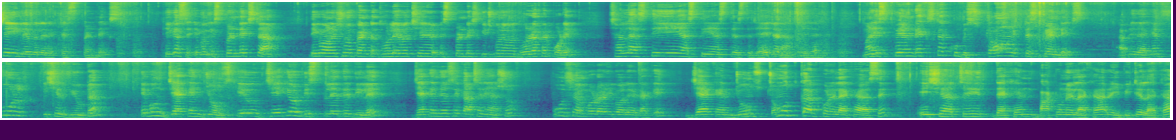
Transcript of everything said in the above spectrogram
সেই লেভেলের একটা স্পেন্ডেক্স ঠিক আছে? এবং স্পেন্ডেক্সটা দেখব অনেক সময় প্যান্টটা ধরলে এবার স্পেন্ডেক্স কিছুক্ষণ এবার ধরে রাখার পরে ছাড়লে আস্তে আস্তে আস্তে আস্তে যায়। এটা না, এই দেখেন। মানে স্পেন্ডেক্সটা খুব স্ট্রং একটা স্পেন্ডেক্স আপনি দেখেন ফুল কিসের ভিউটা এবং জ্যাক অ্যান্ড জোন্স কেউ যে কেউ ডিসপ্লেতে দিলে জ্যাক অ্যান্ড জোন্সের কাছে নিয়ে আসো। পুশ এম্বয়ডারি বলে এটাকে। জ্যাক অ্যান্ড জোন্স চমৎকার করে লেখা আছে। এই সাথে দেখেন, বাটনে লেখা, রিপিটে লেখা।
